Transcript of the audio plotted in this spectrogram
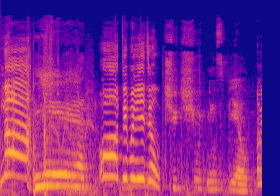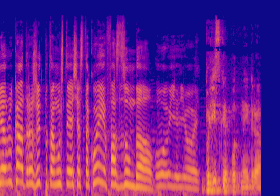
На! Нет! О, ты бы видел! Чуть-чуть не успел. У меня рука дрожит, потому что я сейчас такой фастзум дал. Ой-ой-ой. Близкая потная игра.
